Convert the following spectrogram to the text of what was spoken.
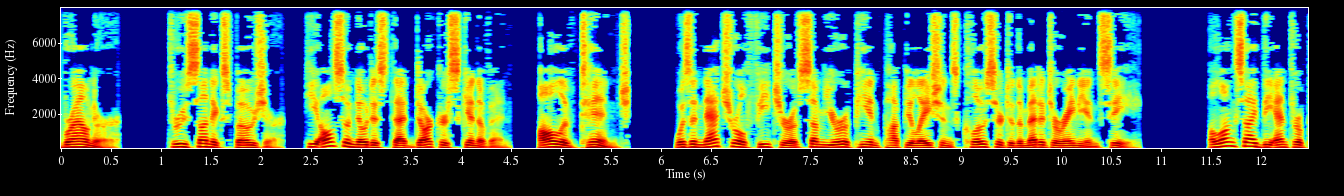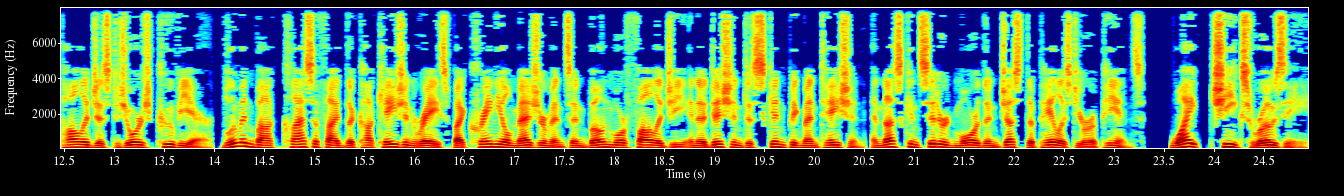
browner through sun exposure. He also noticed that darker skin of an olive tinge was a natural feature of some European populations closer to the Mediterranean Sea. Alongside the anthropologist Georges Cuvier, Blumenbach classified the Caucasian race by cranial measurements and bone morphology in addition to skin pigmentation, and thus considered more than just the palest Europeans, white, cheeks rosy,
